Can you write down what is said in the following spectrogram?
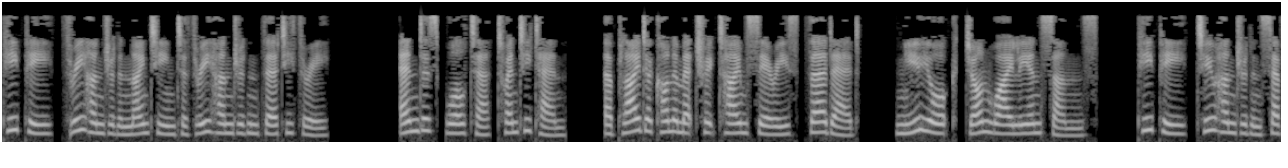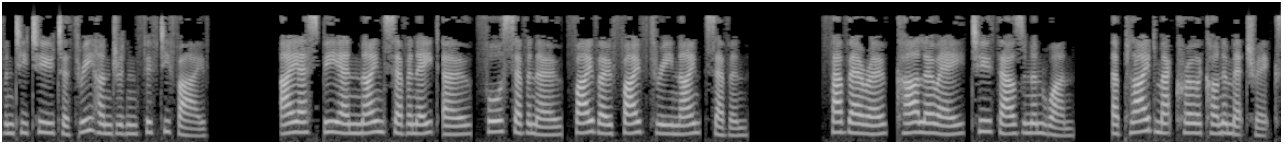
pp. 319-333. Enders, Walter 2010. Applied Econometric Time Series 3rd ed. New York, John Wiley & Sons. pp. 272-355. ISBN 978-0-470-50539-7. Favero, Carlo A. 2001. Applied Macroeconometrics.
